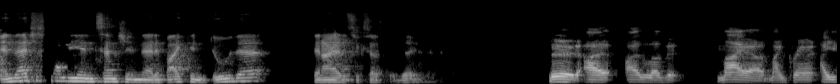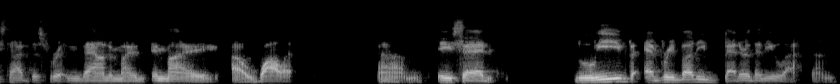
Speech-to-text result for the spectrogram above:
And that's just the intention that if I can do that, then I had a successful day. Dude, I I love it. My uh my grand I used to have this written down in my in my uh, wallet. Um, he said, leave everybody better than you left them.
